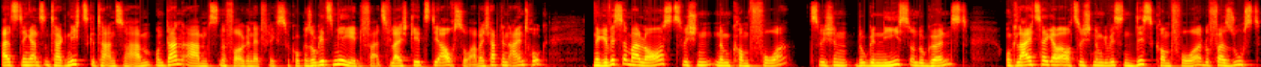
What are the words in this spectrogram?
als den ganzen Tag nichts getan zu haben und dann abends eine Folge Netflix zu gucken. So geht es mir jedenfalls. Vielleicht geht es dir auch so. Aber ich habe den Eindruck, eine gewisse Balance zwischen einem Komfort, zwischen du genießt und du gönnst und gleichzeitig aber auch zwischen einem gewissen Diskomfort. Du versuchst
